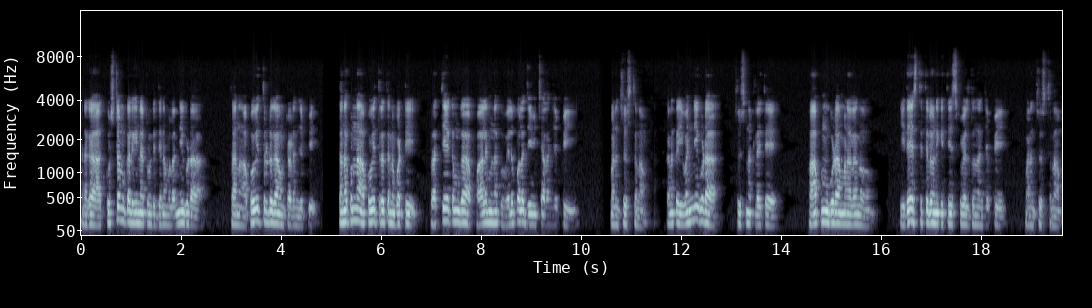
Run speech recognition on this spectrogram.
అనగా ఆ కుష్టం కలిగినటువంటి దినములన్నీ కూడా తాను అపవిత్రుడుగా ఉంటాడని చెప్పి తనకున్న అపవిత్రతను బట్టి ప్రత్యేకంగా పాలెమునకు వెలుపల జీవించాలని చెప్పి మనం చూస్తున్నాం. కనుక ఇవన్నీ కూడా చూసినట్లయితే పాపము కూడా మనలను ఇదే స్థితిలోనికి తీసుకువెళ్తుందని చెప్పి మనం చూస్తున్నాం.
